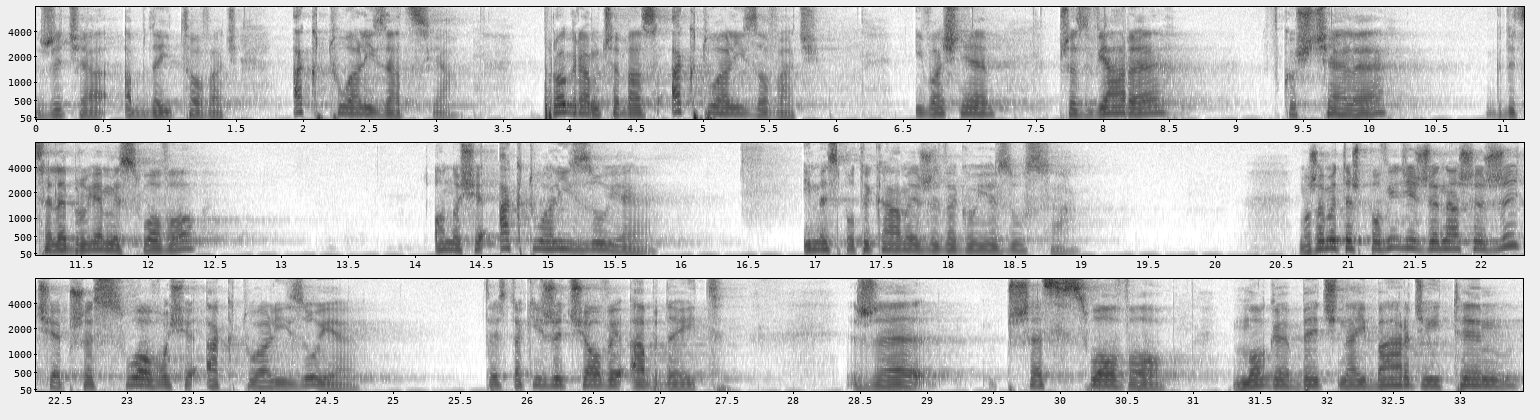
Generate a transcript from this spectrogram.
życia update'ować. Aktualizacja. Program trzeba zaktualizować. I właśnie przez wiarę w Kościele, gdy celebrujemy Słowo, ono się aktualizuje i my spotykamy żywego Jezusa. Możemy też powiedzieć, że nasze życie przez Słowo się aktualizuje. To jest taki życiowy update, że przez Słowo mogę być najbardziej tym,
